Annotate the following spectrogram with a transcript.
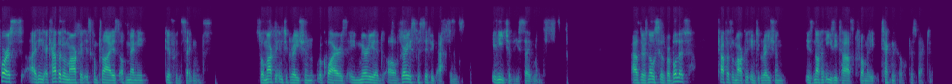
First, I think a capital market is comprised of many different segments. So market integration requires a myriad of very specific actions in each of these segments. As there's no silver bullet, capital market integration is not an easy task from a technical perspective.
